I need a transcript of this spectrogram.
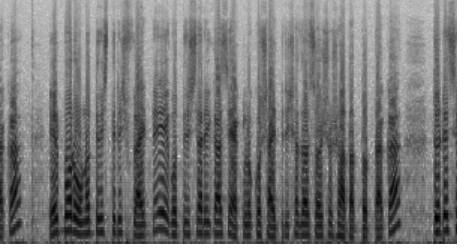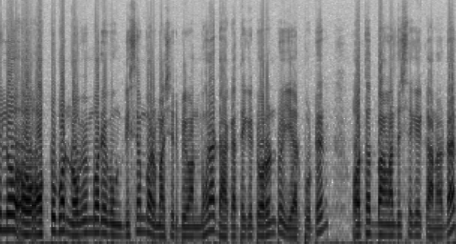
টাকা। এরপর উনত্রিশ তিরিশ ফ্লাইট নেই, একত্রিশ তারিখ আছে এক লক্ষ সাঁত্রিশ হাজার ছয়শো সাতাত্তর টাকা। তো এটা ছিল অক্টোবর, নভেম্বর এবং ডিসেম্বর মাসের বিমান ভাড়া ঢাকা থেকে টরন্টো এয়ারপোর্টের, অর্থাৎ বাংলাদেশ থেকে কানাডার।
